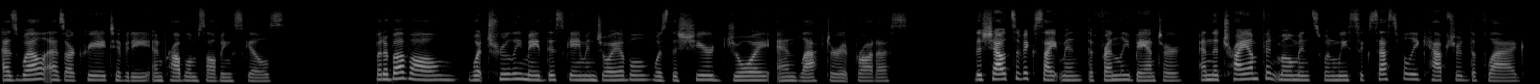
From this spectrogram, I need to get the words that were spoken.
as well as our creativity and problem solving skills. But above all, what truly made this game enjoyable was the sheer joy and laughter it brought us. The shouts of excitement, the friendly banter, and the triumphant moments when we successfully captured the flag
